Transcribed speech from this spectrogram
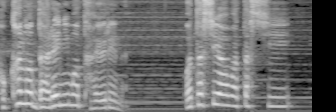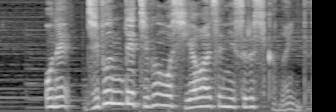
他の誰にも頼れない。私は私をね自分で自分を幸せにするしかないんだ。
